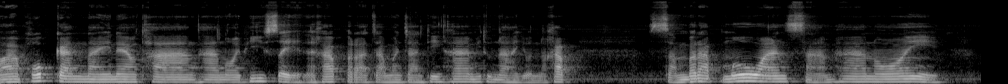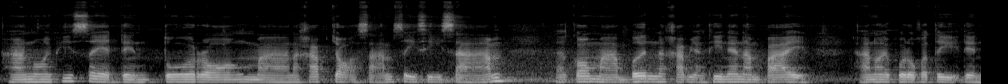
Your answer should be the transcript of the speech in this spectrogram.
มาพบกันในแนวทางฮานอยพิเศษนะครับ ประจำวันจันทร์ที่ 5 มิถุนายนนะครับสำหรับเมื่อวาน3ฮานอยฮานอยพิเศษเด่นตัวรองมานะครับเจาะ3 4 4 3 แล้วก็มาเบิ้ลนะครับ อย่างที่แนะนำไปฮานอยปกติเด่น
